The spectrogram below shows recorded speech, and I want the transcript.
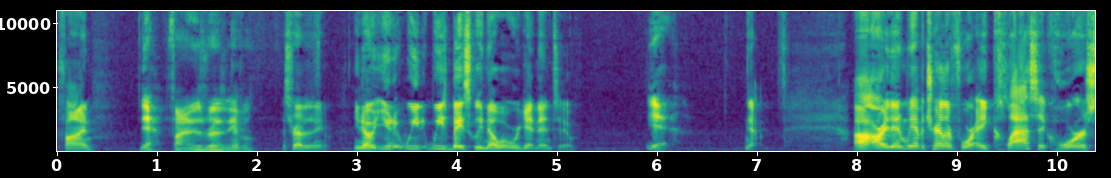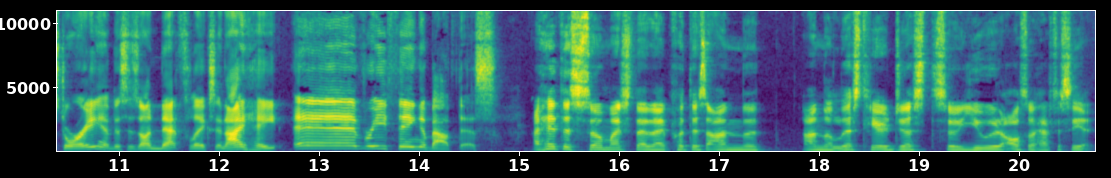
fine. yeah, fine. It's Resident Evil. It's Resident Evil. You know, you we we basically know what we're getting into. Yeah. Yeah. Uh, all right, then we have a trailer for a classic horror story. This is on Netflix, and I hate everything about this. I hate this so much that I put this on the on the list here just so you would also have to see it.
